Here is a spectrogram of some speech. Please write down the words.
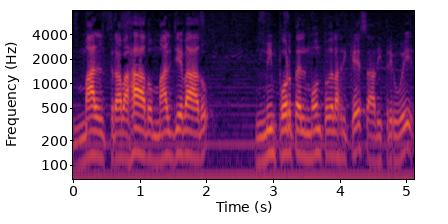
mal trabajado, mal llevado, no importa el monto de la riqueza a distribuir,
